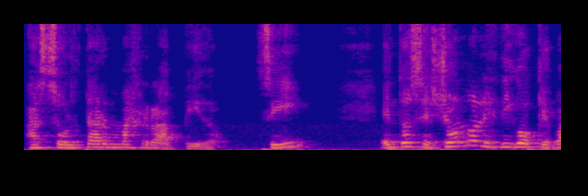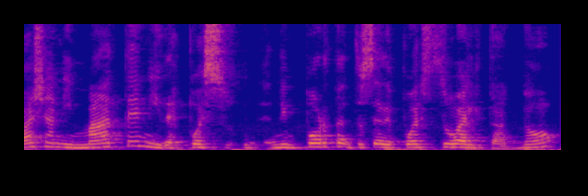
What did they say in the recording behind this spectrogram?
a soltar más rápido, ¿sí? Entonces yo no les digo que vayan y maten y después, no importa, entonces después sueltan, ¿no?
